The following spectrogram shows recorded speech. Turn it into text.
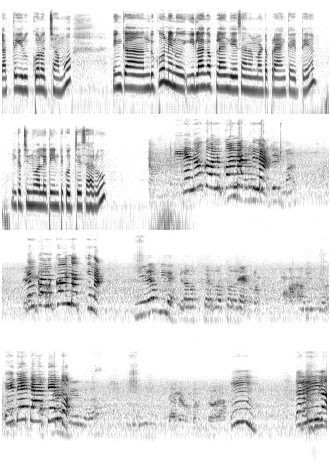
అట్లే ఇరుక్కొని వచ్చాము. ఇంకా అందుకు నేను ఇలాగ ప్లాన్ చేశాను అనమాట ప్రాంక్ అయితే. ఇంకా చిన్న వాళ్ళైతే ఇంటికి వచ్చేసారు ఈడే ఉన్నీలే ఇక్కడ పెర్ర త్వర లేకుండా ఇదే తాతేతో లేదు కదా మ్మ్. రెండో.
